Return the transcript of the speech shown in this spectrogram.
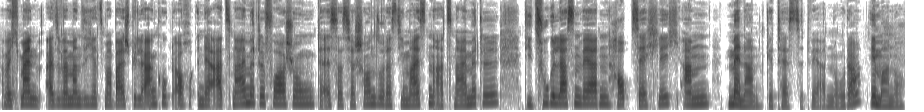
Aber ich meine, also wenn man sich jetzt mal Beispiele anguckt, auch in der Arzneimittelforschung, da ist das ja schon so, dass die meisten Arzneimittel, die zugelassen werden, hauptsächlich an Männern getestet werden, oder? Immer noch.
